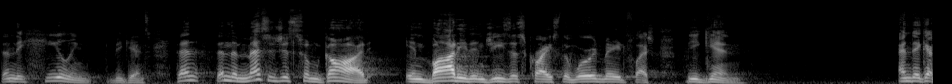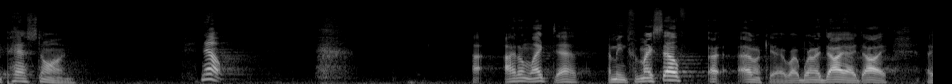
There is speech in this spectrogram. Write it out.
Then the healing begins. Then, then the messages from God, embodied in Jesus Christ, the Word made flesh, begin. And they get passed on. Now, I, I don't like death. I mean, for myself, I, I, don't care. When I die, I die. I,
